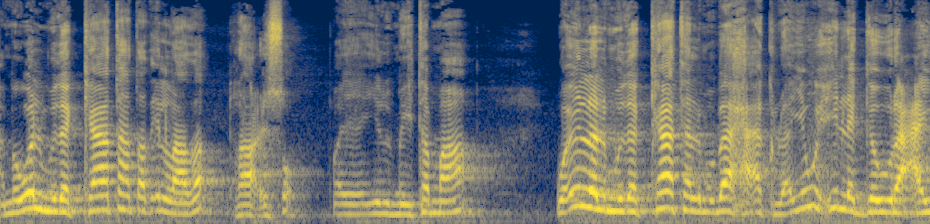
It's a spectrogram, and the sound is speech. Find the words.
ama wlmudakaata haddaad ilaada raaciso iyadu meyta maaha. Wa ila almudakaata almubaaxa akluhaa iyo wixii la gowracay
